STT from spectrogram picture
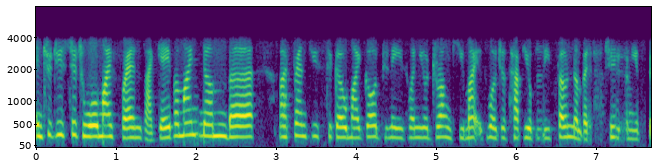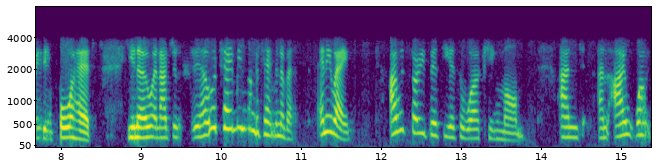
introduced her to all my friends. I gave her my number. My friends used to go, "My God, Denise, when you're drunk, you might as well just have your bloody phone number tattooed on your forehead," you know. And I just, oh, take me number, take me number. Anyway, I was very busy as a working mom, and and I went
